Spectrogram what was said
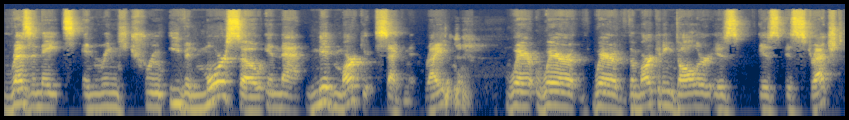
resonates and rings true even more so in that mid-market segment right? Where where where the marketing dollar is is is stretched.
